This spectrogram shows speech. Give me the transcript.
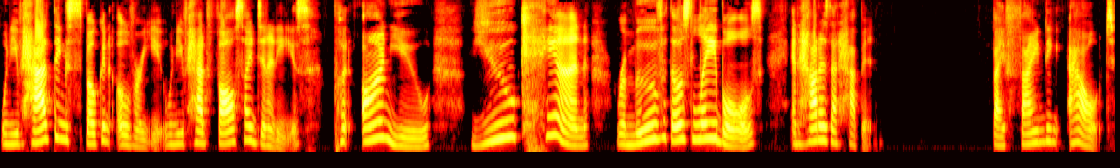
When you've had things spoken over you, when you've had false identities put on you, you can remove those labels. And how does that happen? By finding out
